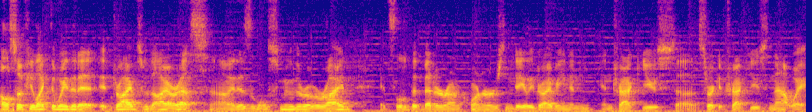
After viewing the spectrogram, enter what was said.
also if you like the way that it, it drives with the IRS, uh, it is a little smoother of a ride. It's a little bit better around corners and daily driving and, and track use, uh, circuit track use in that way.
